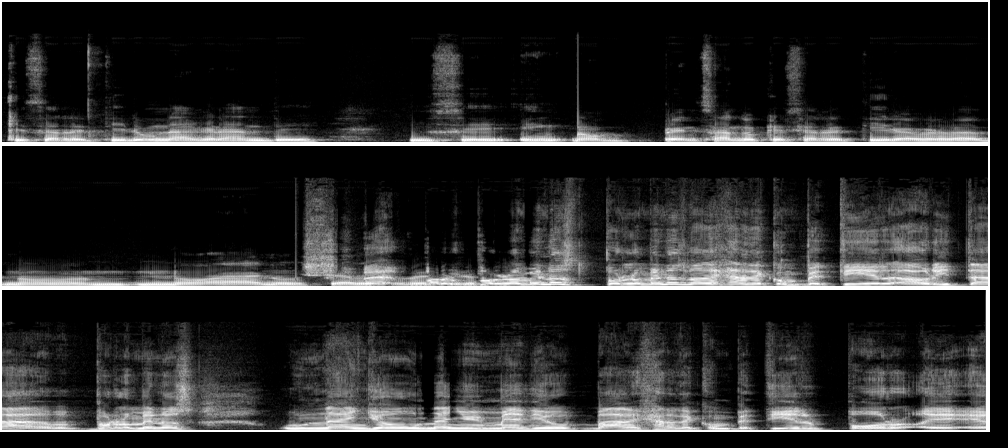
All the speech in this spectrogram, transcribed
que se retira una grande y se, no, pensando que se retira, ¿verdad? No, no ha anunciado su retiro. Por, lo menos, por lo menos va a dejar de competir ahorita, por lo menos un año, un año y medio va a dejar de competir por eh, eh,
